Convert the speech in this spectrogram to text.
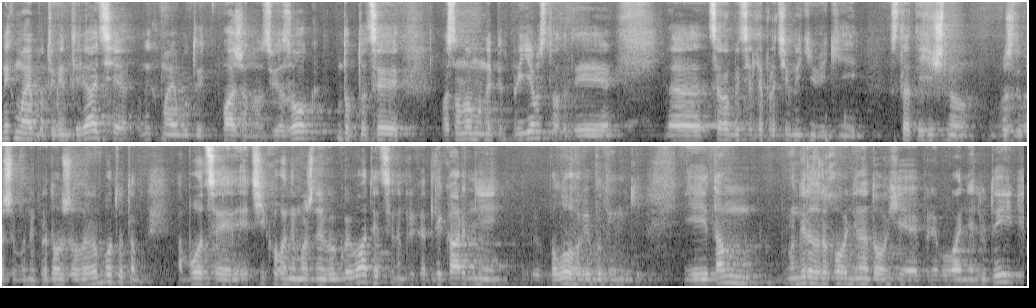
У них має бути вентиляція, у них має бути бажано зв'язок. Ну, тобто це в основному на підприємствах, де е, це робиться для працівників, які стратегічно важливо, щоб вони продовжували роботу там. Або це ті, кого не можна евакуювати, це, наприклад, лікарні, пологові будинки. І там вони розраховані на довге перебування людей.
